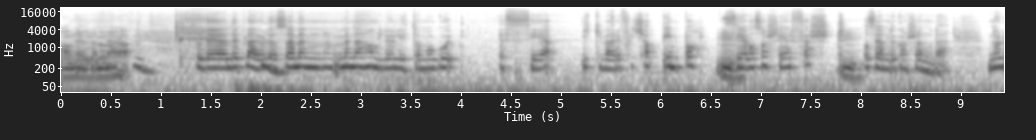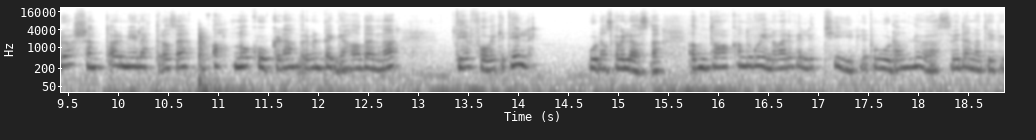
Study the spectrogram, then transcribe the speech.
han gjorde med meg. Ja. så det, det pleier å løse seg. Men, men det handler jo litt om å gå se ikke være for kjapp innpå. Mm. Se hva som skjer først, Mm. og se om du kan skjønne det. Når du har skjønt det, er det mye lettere å se. Ah, nå koker det. Dere vil begge ha denne. Det får vi ikke til. Hvordan skal vi løse det? At da kan du gå inn og være veldig tydelig på hvordan løser vi denne type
